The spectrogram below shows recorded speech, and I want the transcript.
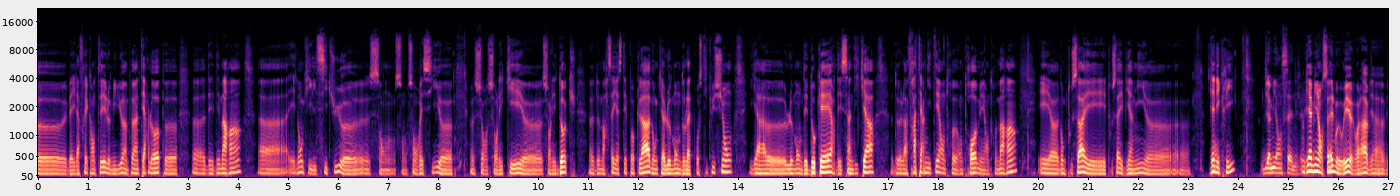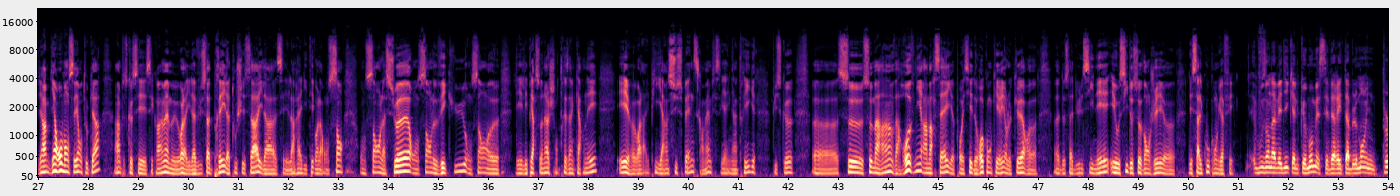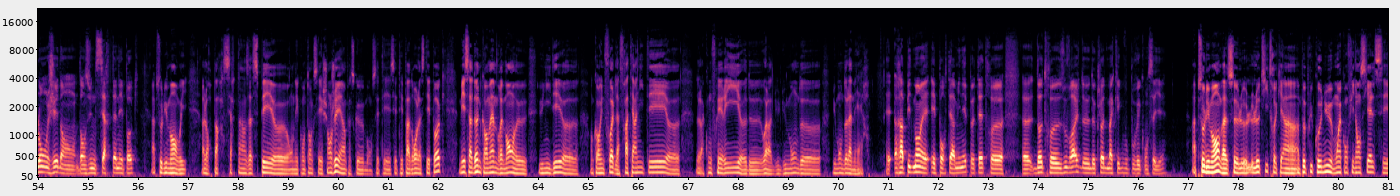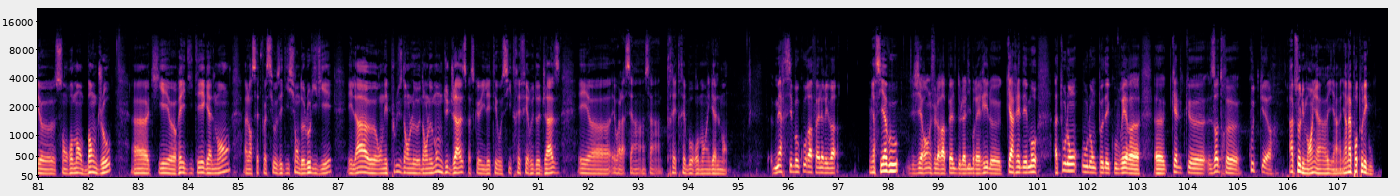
ben, il a fréquenté le milieu un peu interlope des, des, marins. et donc il situe son, son, son, récit sur, sur les quais, sur les docks de Marseille à cette époque là. Donc il y a le monde de la prostitution, il y a euh, le monde des dockers, des syndicats, de la fraternité entre entre hommes et entre marins. Et euh, donc tout ça est tout ça est bien mis, euh, bien écrit bien mis en scène. Bien mis en scène, oui, oui, voilà, bien, bien, bien romancé en tout cas, hein, parce que c'est, c'est quand même, voilà, il a vu ça de près, il a touché ça, il a, c'est la réalité, voilà, on sent, on sent la sueur, on sent le vécu, on sent les, les personnages sont très incarnés, et euh, voilà. Et puis il y a un suspense quand même, parce qu'il y a une intrigue, puisque euh, ce, ce marin va revenir à Marseille pour essayer de reconquérir le cœur euh, de sa dulcinée et aussi de se venger des sales coups qu'on lui a fait. Vous en avez dit quelques mots, mais c'est véritablement une plongée dans, dans une certaine époque. Absolument, oui. Alors par certains aspects, euh, on est content que ça ait changé, hein, parce que bon, c'était c'était pas drôle à cette époque, mais ça donne quand même vraiment euh, une idée, euh, encore une fois, de la fraternité, de la confrérie, de voilà, du, du monde du monde de la mer. Et rapidement et, pour terminer, peut-être d'autres ouvrages de, de Claude Maquet que vous pouvez conseiller? Absolument. Bah, le, le, titre qui est un, peu plus connu, moins confidentiel, c'est euh, son roman Banjo, euh, qui est euh, réédité également. Alors cette fois-ci aux éditions de l'Olivier. Et là, on est plus dans le dans le monde du jazz parce qu'il était aussi très féru de jazz. Et, et voilà, c'est un, un très très beau roman également. Merci beaucoup, Raphaël Riva. Merci à vous. Gérant, je le rappelle, de la librairie Le Carré des mots à Toulon, où l'on peut découvrir quelques autres coups de cœur. Absolument, il y, en a pour tous les goûts.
